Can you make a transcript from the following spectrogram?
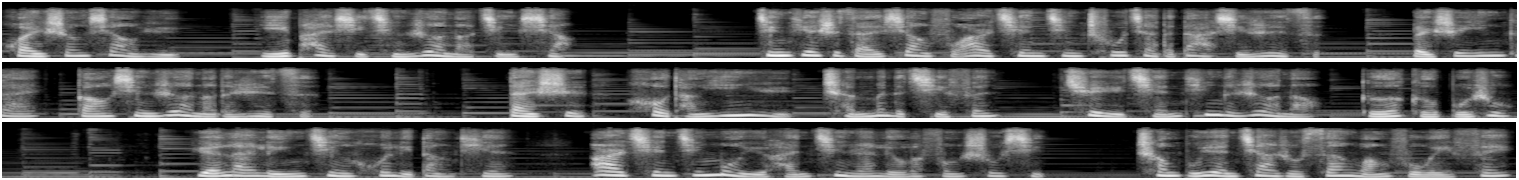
欢声笑语，一派喜庆热闹景象。今天是宰相府二千金出嫁的大喜日子，本是应该高兴热闹的日子，但是后堂阴郁沉闷的气氛却与前厅的热闹格格不入。原来临近婚礼当天，二千金莫雨涵竟然留了封书信，称不愿嫁入三王府为妃，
